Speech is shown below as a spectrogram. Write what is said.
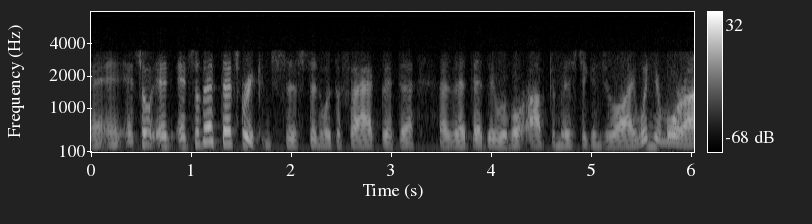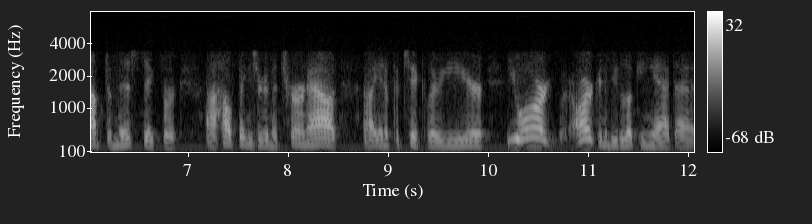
and, and so, and, and so that that's very consistent with the fact that uh, uh, that that they were more optimistic in July. When you're more optimistic for uh, how things are going to turn out uh, in a particular year, you are are going to be looking at uh,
